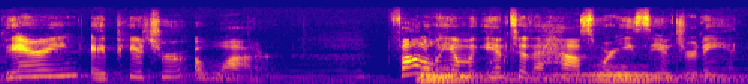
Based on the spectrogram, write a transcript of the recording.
bearing a pitcher of water. Follow him into the house where he's entered in.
